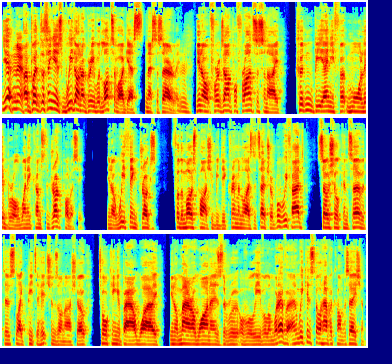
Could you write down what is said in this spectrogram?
Yeah, Yeah. Uh, but the thing is, we don't agree with lots of our guests necessarily. You know, for example, Francis and I couldn't be any f- more liberal when it comes to drug policy. You know, we think drugs, for the most part, should be decriminalized, etc. But we've had social conservatives like Peter Hitchens on our show talking about why you know marijuana is the root of all evil and whatever, and we can still have a conversation.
